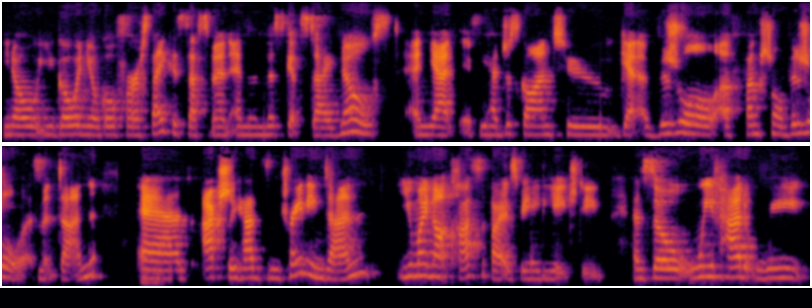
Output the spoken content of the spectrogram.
you know, you go and you'll go for a psych assessment and then this gets diagnosed. And yet if you had just gone to get a visual, a functional visual assessment done mm-hmm. and actually had some training done, you might not classify as being ADHD. And so we've had, we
